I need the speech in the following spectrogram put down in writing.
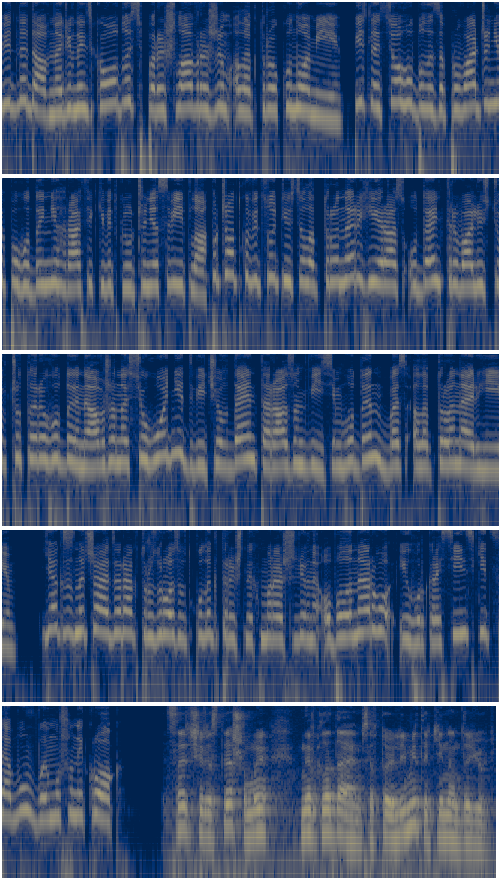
Віднедавна Рівненська область перейшла в режим електроекономії. Після цього були запроваджені погодинні графіки відключення світла. Спочатку відсутність електроенергії раз у день тривалістю в 4 години, а вже на сьогодні двічі в день та разом 8 годин без електроенергії. Як зазначає директор з розвитку електричних мереж Рівнеобленерго Ігор Красінський, це був вимушений крок. Це через те, що ми не вкладаємося в той ліміт, який нам дають.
